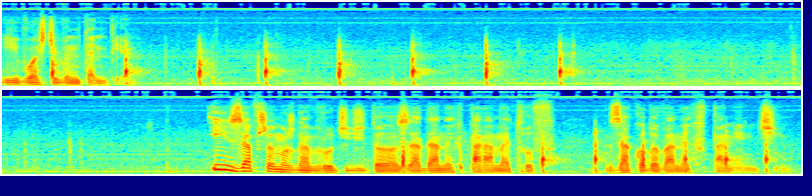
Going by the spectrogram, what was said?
i właściwym tempie. I zawsze można wrócić do zadanych parametrów zakodowanych w pamięci.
